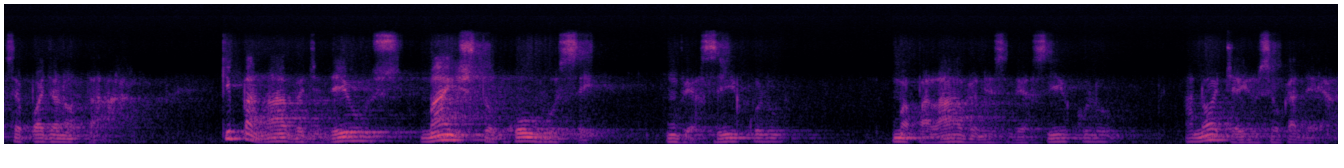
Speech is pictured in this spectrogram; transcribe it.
você pode anotar. Que palavra de Deus mais tocou você? Um versículo, uma palavra nesse versículo. Anote aí no seu caderno.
